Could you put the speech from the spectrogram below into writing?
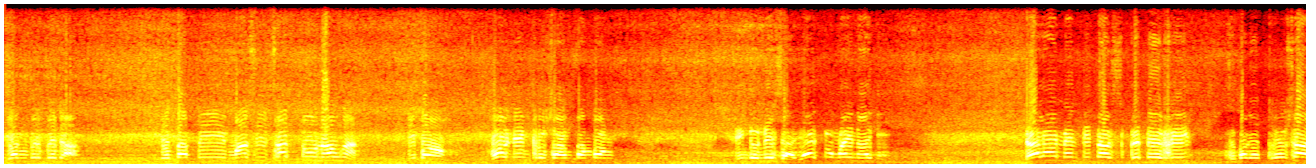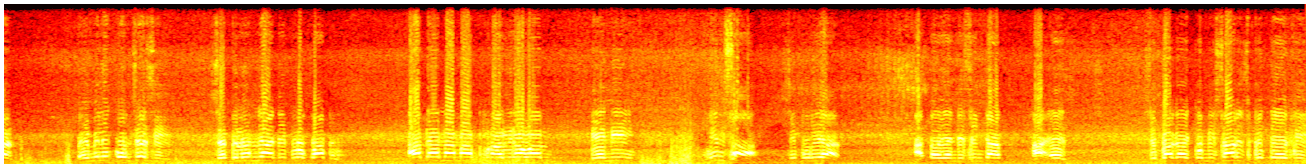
yang berbeda. Tetapi masih satu naungan di bawah holding perusahaan tambang Indonesia yaitu Main ID. Dalam entitas PTV sebagai perusahaan pemilik konsesi sebelumnya di Blok Wabu ada nama Purnawirawan Denny Insa Siburian atau yang disingkat HS sebagai komisaris PT FI.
